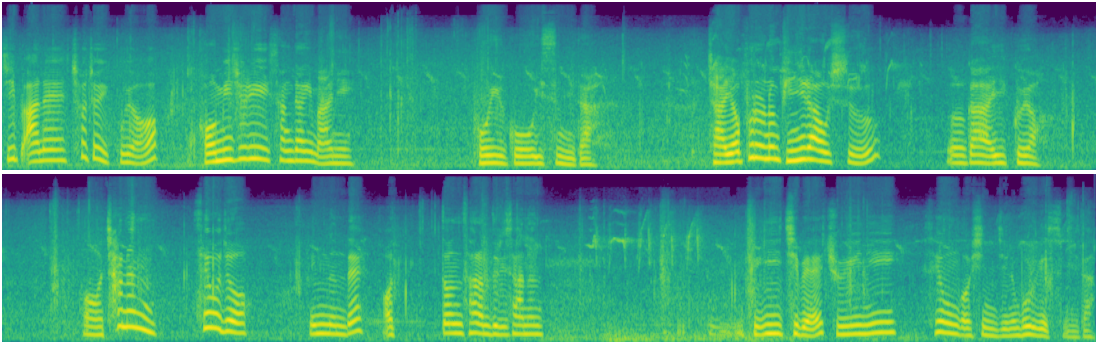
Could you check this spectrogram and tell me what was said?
집 안에 쳐져 있고요. 거미줄이 상당히 많이 보이고 있습니다. 자, 옆으로는 비닐하우스가 있고요. 어, 차는 세워져 있는데 어떤 사람들이 사는 이 집의 주인이 세운 것인지는 모르겠습니다.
